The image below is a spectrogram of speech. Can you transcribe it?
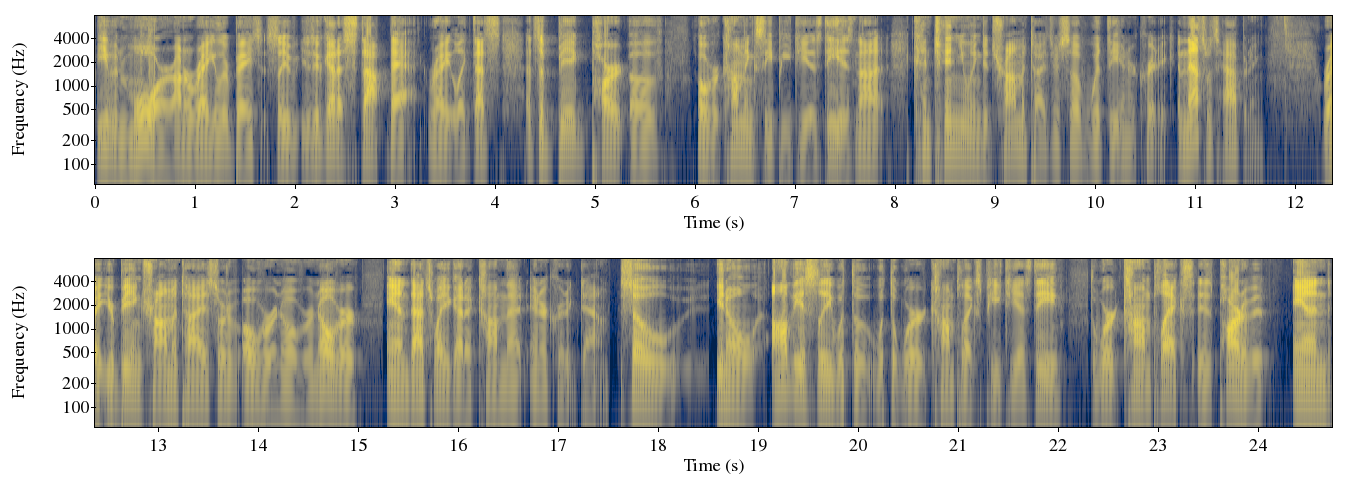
even more on a regular basis. So you've, you've got to stop that, right? Like that's that's a big part of overcoming CPTSD is not continuing to traumatize yourself with the inner critic. And that's what's happening, right? You're being traumatized sort of over and over and over. And that's why you got to calm that inner critic down. So, you know, obviously with the with the word complex PTSD, the word complex is part of it. And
